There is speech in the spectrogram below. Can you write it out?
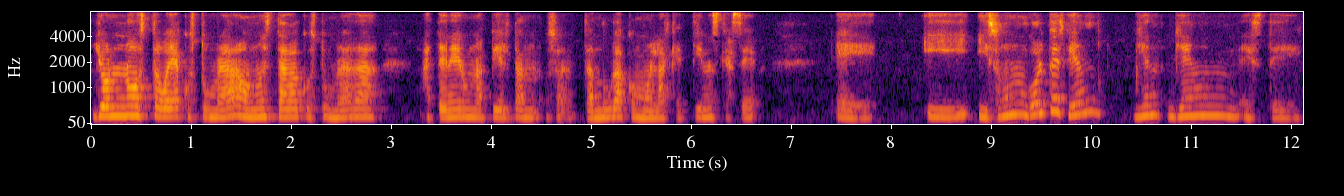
yo no estoy acostumbrada o no estaba acostumbrada a tener una piel tan, tan dura como la que tienes que hacer. Eh, y, son golpes bien, bien, bien, este,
